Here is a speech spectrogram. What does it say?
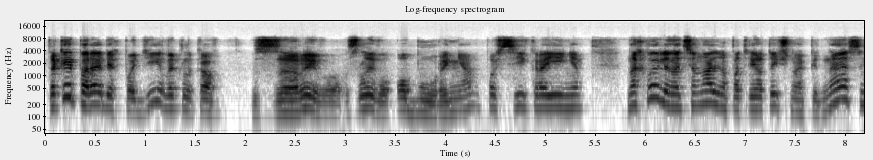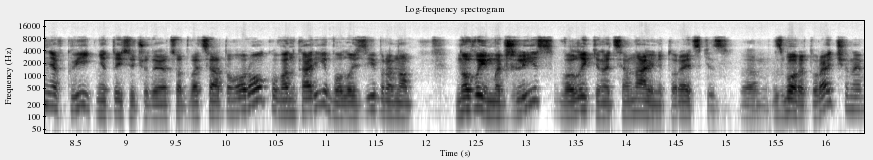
Такий перебіг подій викликав зриву, зливу обурення по всій країні. На хвилі національно-патріотичного піднесення в квітні 1920 року в Анкарі було зібрано новий меджліс, великі національні турецькі ем, збори Туреччини,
